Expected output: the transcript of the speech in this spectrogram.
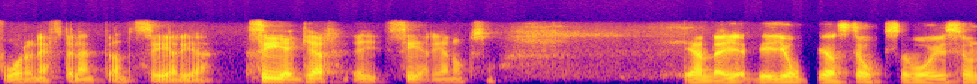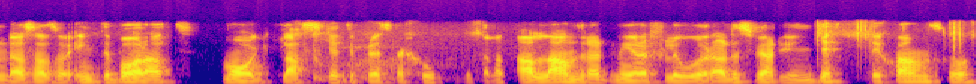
får en efterlängtad serie, seger i serien också. Det, enda, det jobbigaste också var ju i söndags, alltså inte bara att magplasket i prestation, utan att alla andra där nere förlorade. Så vi hade ju en jättechans att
